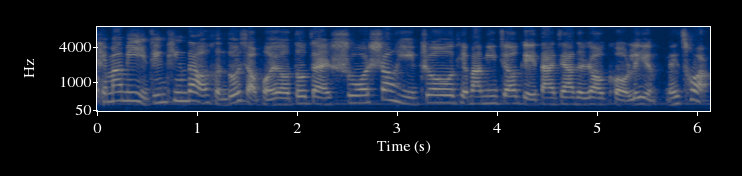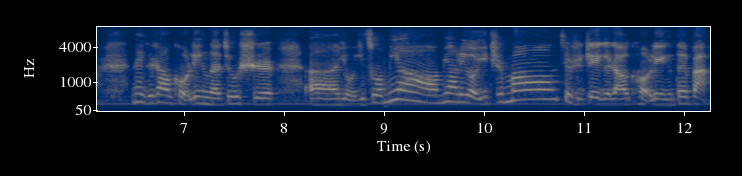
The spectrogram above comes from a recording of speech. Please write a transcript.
甜妈咪已经听到很多小朋友都在说上一周甜妈咪教给大家的绕口令，没错儿，那个绕口令呢就是呃有一座庙，庙里有一只猫，就是这个绕口令，对吧？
